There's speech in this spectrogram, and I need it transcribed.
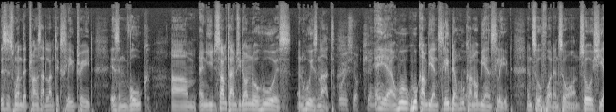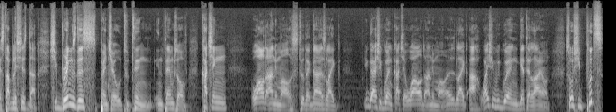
This is when the transatlantic slave trade is in vogue. Um, and you sometimes you don't know who is and who is not Who is your king? Eh, yeah, who who can be enslaved and who Yeah. cannot be enslaved, and so forth and so on. So she establishes that she brings this penchel to thing in terms of catching wild animals to the guys like. You guys should go and catch a wild animal. It's like, ah, why should we go and get a lion? So she puts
